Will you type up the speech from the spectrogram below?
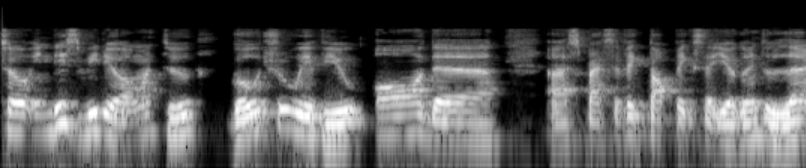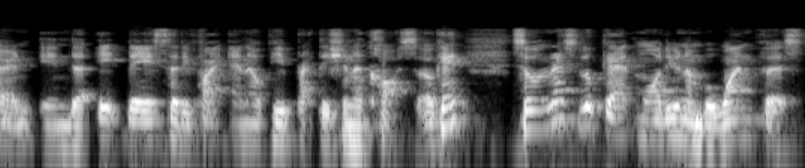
So in this video, I want to go through with you all the uh, specific topics that you're going to learn in the 8-day Certified NLP Practitioner course, okay? So let's look at module number one first.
